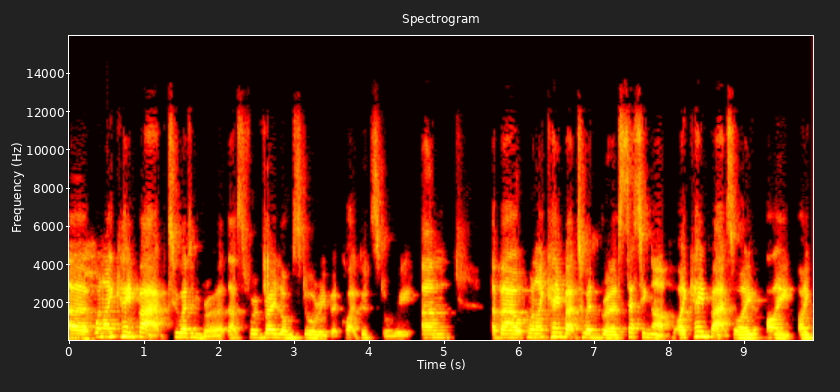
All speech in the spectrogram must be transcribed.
uh, mm. when I came back to Edinburgh, that's for a very long story, but quite a good story. Um, about when I came back to Edinburgh, setting up. I came back, so I, I, I,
